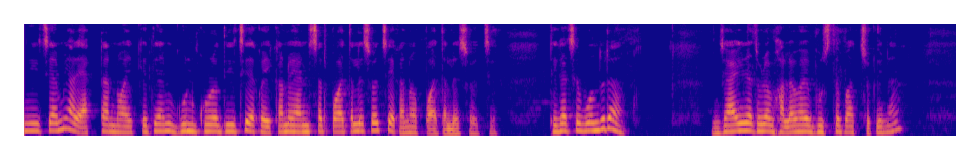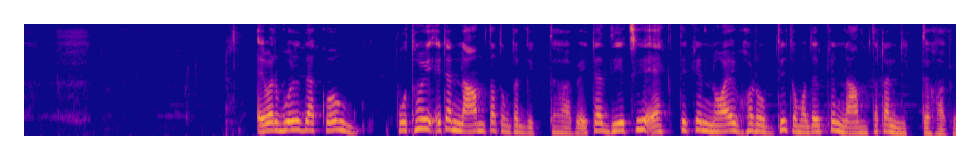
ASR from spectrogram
নিয়েছি আমি, আর একটা নয়কে দিয়ে আমি গুণ করে দিয়েছি। দেখো এখানেও অ্যান্সার পঁয়তাল্লিশ হচ্ছে এখানেও পঁয়তাল্লিশ হচ্ছে ঠিক আছে বন্ধুরা? জানি না তোমরা ভালোভাবে বুঝতে পারছ কি না? এবার বলে দেখো, প্রথমে এটা নামটা তোমাদের লিখতে হবে। এটা দিয়েছে এক থেকে নয় ঘর অবধি তোমাদেরকে নামতাটা লিখতে হবে।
